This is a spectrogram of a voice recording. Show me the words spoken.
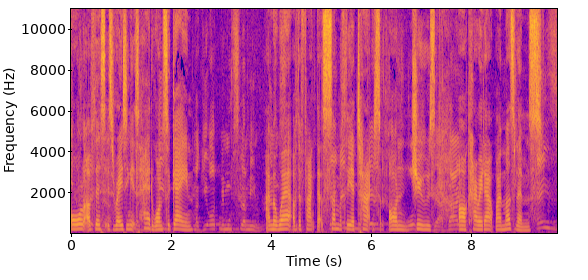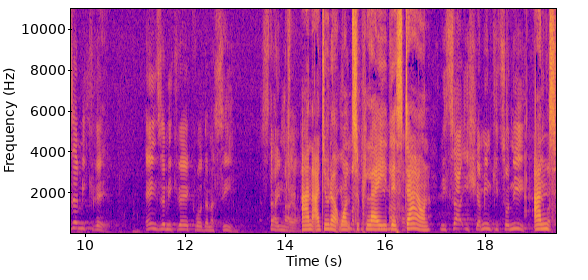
all of this is raising its head once again. I'm aware of the fact that some of the attacks on Jews are carried out by Muslims. And I do not want to play this down. And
